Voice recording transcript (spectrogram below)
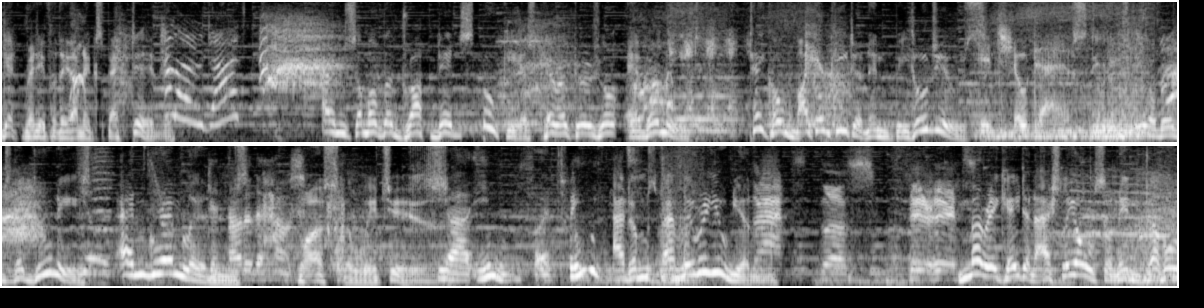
Get ready for the unexpected. Hello, Dad. And some of the drop-dead spookiest characters you'll ever meet. Take home Michael Keaton in Beetlejuice. It's showtime. Steven Spielberg's The Goonies and Gremlins. Get out of the house. Plus the witches. You are in for a treat. Addams Family Reunion. That's the spirit. Mary Kate and Ashley Olsen in Double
